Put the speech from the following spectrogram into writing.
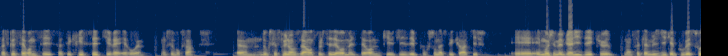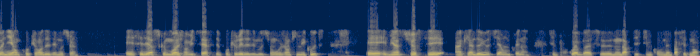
parce que c'est, ça s'écrit C-R-O-M. Donc c'est pour ça. Euh, donc c'est ce mélange-là entre le CD-ROM et le Serum qui est utilisé pour son aspect curatif. Et, et moi, j'aimais bien l'idée que, en fait, la musique, elle pouvait soigner en procurant des émotions. Et c'est d'ailleurs ce que moi, j'ai envie de faire, c'est procurer des émotions aux gens qui m'écoutent. Et, et bien sûr, c'est un clin d'œil aussi à mon prénom. C'est pourquoi bah, ce nom d'artiste, il me convenait parfaitement.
